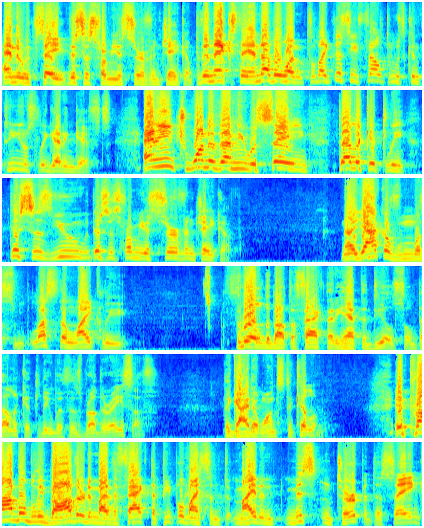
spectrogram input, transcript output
and it would say, "This is from your servant Jacob." The next day, another one. So like this, he felt he was continuously getting gifts, and each one of them he was saying delicately, "This is you. This is from your servant Jacob." Now Yaakov was less than likely thrilled about the fact that he had to deal so delicately with his brother Esav, the guy that wants to kill him. It probably bothered him by the fact that people might, might misinterpret the saying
